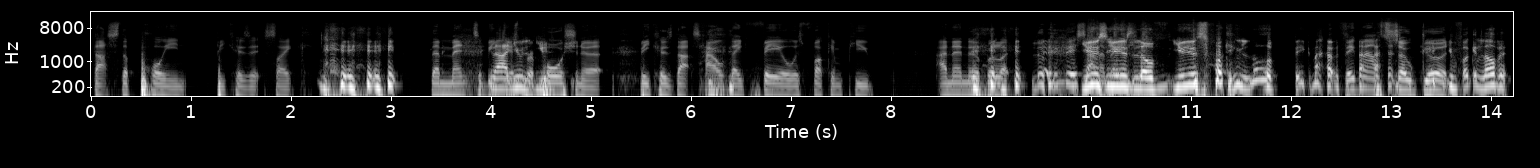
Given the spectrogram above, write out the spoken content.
that's the point because it's like they're meant to be Nah, you- you- disproportionate because that's how they feel as fucking pube. And then they'll be like, "Look at this." you just you just love you just fucking love Big Mouth. Big Mouth's so good. you fucking love it.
